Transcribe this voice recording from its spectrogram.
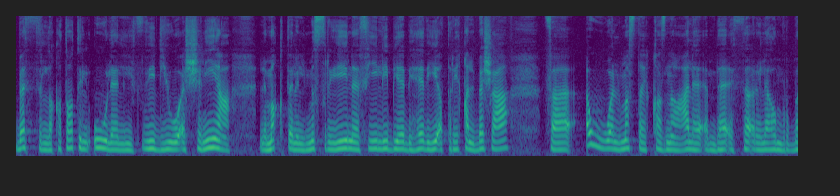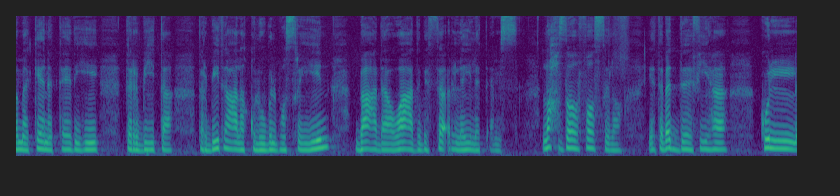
بث اللقطات الأولى للفيديو الشنيع لمقتل المصريين في ليبيا بهذه الطريقة البشعة. فأول ما استيقظنا على أنباء الثأر لهم ربما كانت هذه تربيتة تربيتة على قلوب المصريين بعد وعد بالثأر ليلة أمس. لحظة فاصلة يتبدى فيها كل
